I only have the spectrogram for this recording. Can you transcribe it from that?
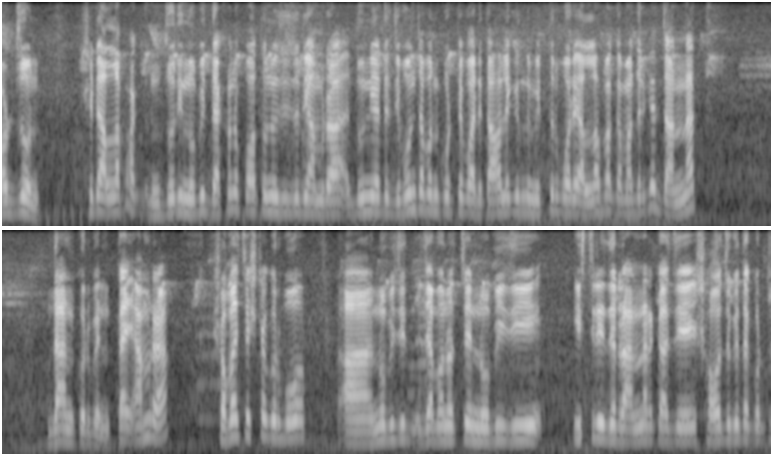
অর্জন। সেটা আল্লাহ পাক যদি নবীর দেখানো পথ অনুযায়ী যদি আমরা দুনিয়াতে জীবনযাপন করতে পারি, তাহলে কিন্তু মৃত্যুর পরে আল্লাহ পাক আমাদেরকে জান্নাত দান করবেন। তাই আমরা সবাই চেষ্টা করব নবীজি যেমন হচ্ছে নবীজি স্ত্রীদের রান্নার কাজে সহযোগিতা করতে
